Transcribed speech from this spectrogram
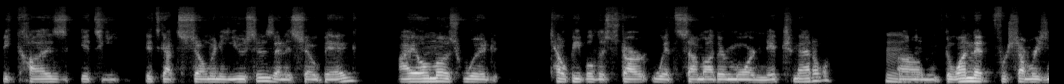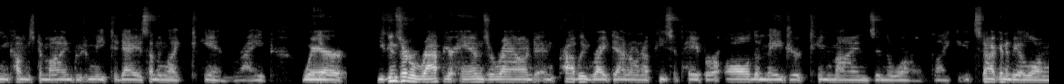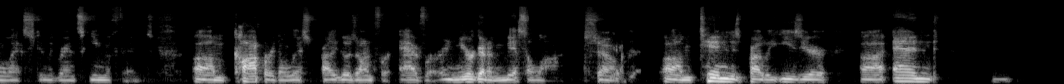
because it's it's got so many uses and is so big. I almost would tell people to start with some other more niche metal Hmm. Um, the one that for some reason comes to mind to me today is something like tin, right? Where you can sort of wrap your hands around and probably write down on a piece of paper all the major tin mines in the world. Like it's not going to be a long list in the grand scheme of things. Um, copper, the list probably goes on forever, and you're going to miss a lot. So um, tin is probably easier. Uh, and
